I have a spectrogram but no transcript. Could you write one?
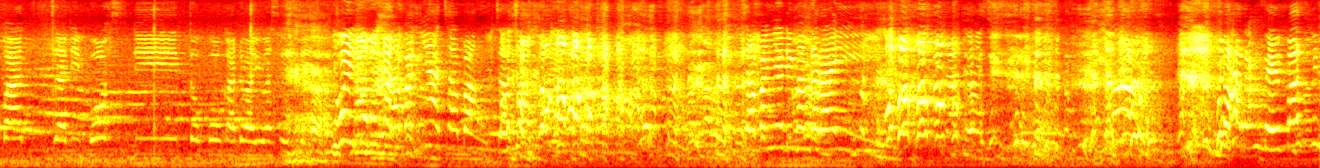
Cepat jadi bos di toko kado Ayu ACC. Woi, nama cabangnya cabang, cabang. Cabangnya di Manggarai. Kado ACC. Barang bebas nih.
